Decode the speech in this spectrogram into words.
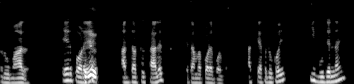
রুমাল। এরপরে আদার্থ সালেস এটা আমরা পরে পড়ব আজকে এতটুকুই। কি বুঝেন নাই?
